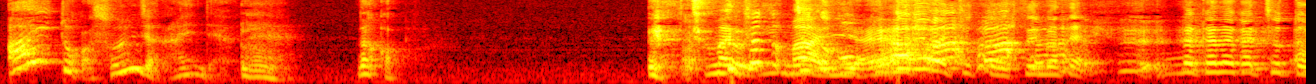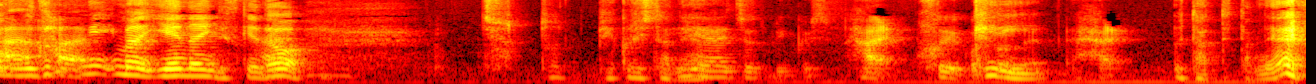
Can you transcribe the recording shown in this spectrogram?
愛とかそういうんじゃないんだよ。うん。ね、なんかまあちょっとまあちょっとここでいや。はちょっとすいません。なかなかちょっとむず、はい今言えないんですけど、はちょっとびっくりしたいねやちょっとびっくりした。はい。はっきりい歌ってたね。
